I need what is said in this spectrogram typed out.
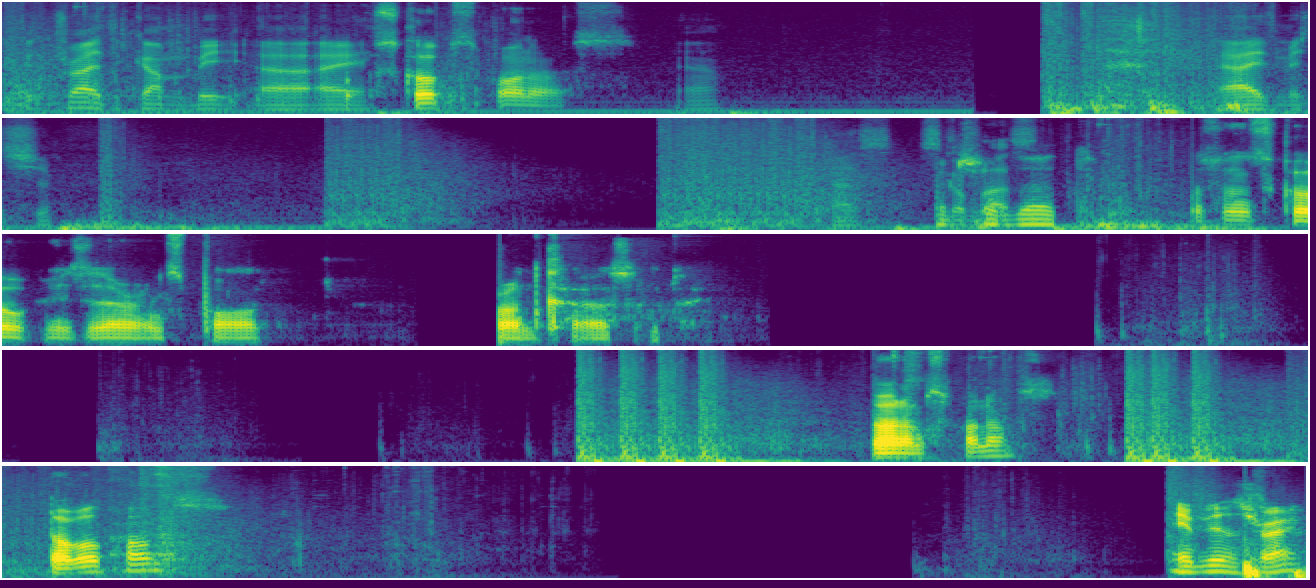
You can try to come B, uh, A. Scope spawn us. Yeah, he's Mitch. Nice. Let's Much go that. There's one scope, he's there on spawn. Front car or something. Bottom spawn us. Double pumps? Avian's right.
